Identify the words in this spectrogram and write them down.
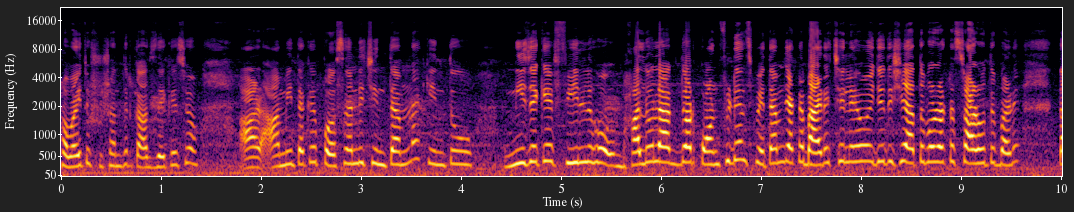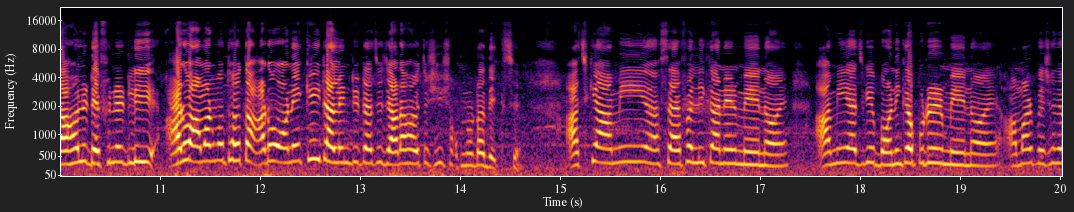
সবাই তো সুশান্তের কাজ দেখেছ। আর আমি তাকে পার্সোনালি চিনতাম না, কিন্তু নিজেকে ফিল ভালো লাগতো আর কনফিডেন্স পেতাম যে একটা বাইরের ছেলে হয়ে যদি সে এত বড় একটা স্টার হতে পারে, তাহলে ডেফিনেটলি আরও আমার মতো হয়তো আরও অনেকেই ট্যালেন্টেড আছে যারা হয়তো সেই স্বপ্নটা দেখছে। আজকে আমি সাইফ আলি খানের মেয়ে নয়, আমি আজকে বনি কাপুরের মেয়ে নয়, আমার পেছনে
